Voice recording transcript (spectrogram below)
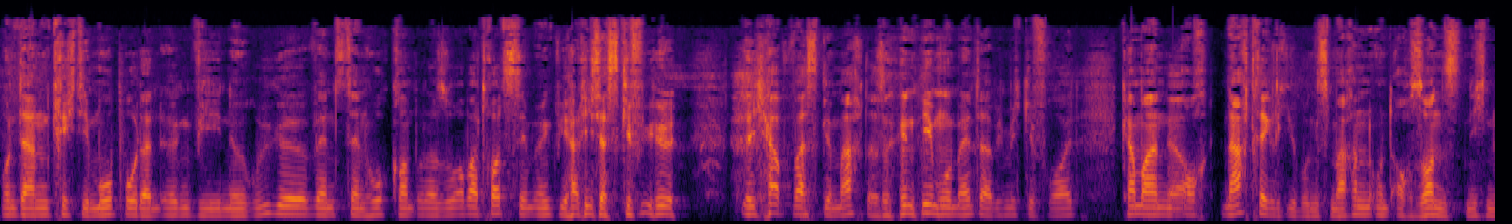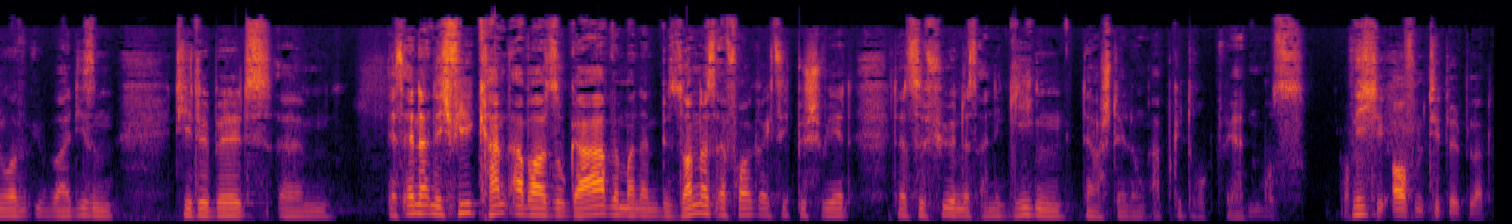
und dann kriegt die Mopo dann irgendwie eine Rüge, wenn es denn hochkommt oder so. Aber trotzdem irgendwie hatte ich das Gefühl, ich habe was gemacht. Also in dem Moment habe ich mich gefreut. Kann man auch nachträglich übrigens machen und auch sonst, nicht nur bei diesem Titelbild. Ähm, es ändert nicht viel, kann aber sogar, wenn man dann besonders erfolgreich sich beschwert, dazu führen, dass eine Gegendarstellung abgedruckt werden muss. Auf, Nicht- auf dem Titelblatt.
